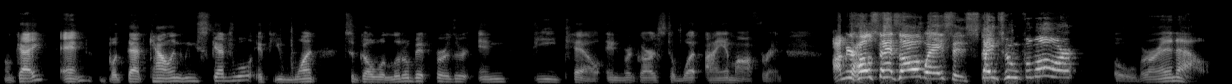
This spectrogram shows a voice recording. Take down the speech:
Okay. And book that Calendly schedule if you want to go a little bit further in detail in regards to what I am offering. I'm your host, as always, and stay tuned for more over and out.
